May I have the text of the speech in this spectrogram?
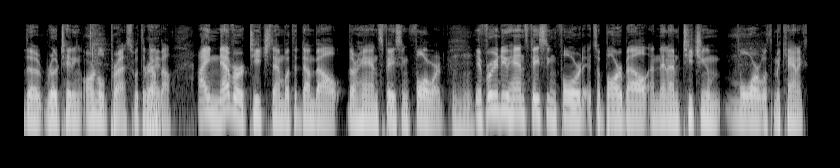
the rotating Arnold press with the Right. dumbbell. I never teach them with the dumbbell their hands facing forward. Mm-hmm. If we're gonna do hands facing forward, it's a barbell, and then I'm teaching them more with mechanics.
